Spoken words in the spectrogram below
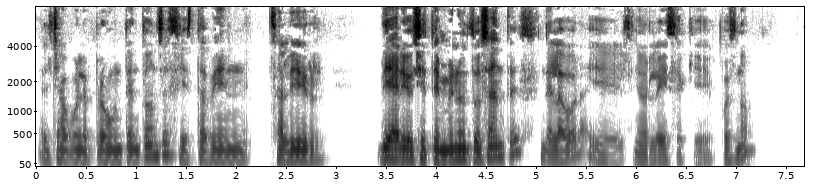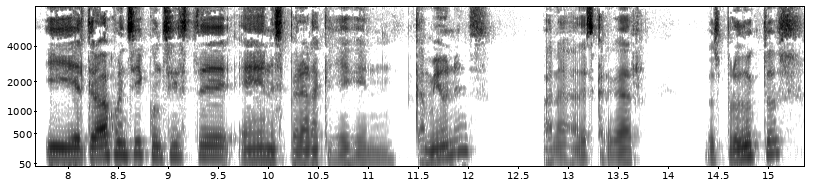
El chavo le pregunta entonces si está bien salir diario siete minutos antes de la hora y el señor le dice que pues no. Y el trabajo en sí consiste en esperar a que lleguen camiones para descargar los productos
